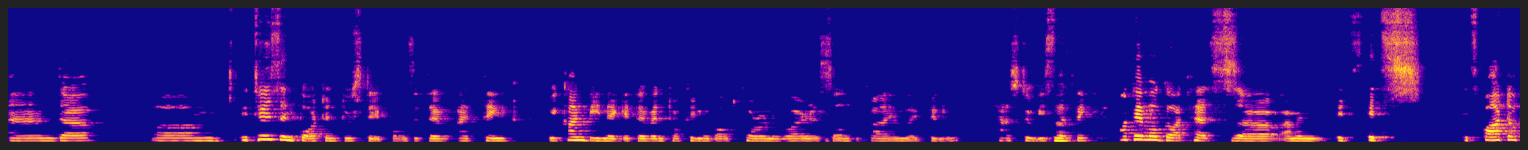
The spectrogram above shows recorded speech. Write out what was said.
And uh, um, it is important to stay positive. I think we can't be negative and talking about coronavirus all the time. Like you know has to be something. Whatever god has uh, i mean it's it's it's part of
